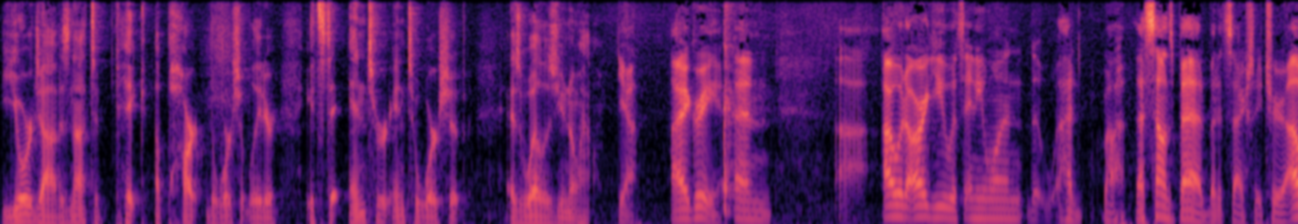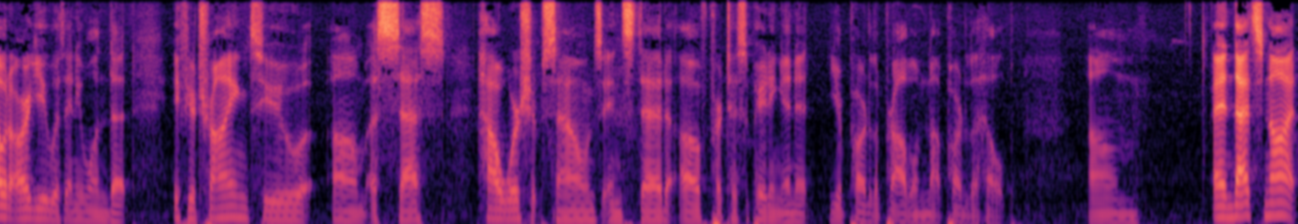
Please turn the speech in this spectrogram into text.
your job is not to pick apart the worship leader, it's to enter into worship as well as you know how. Yeah, I agree, and uh, I would argue with anyone that had. Well, that sounds bad, but it's actually true. I would argue with anyone that if you're trying to um, assess how worship sounds instead of participating in it, you're part of the problem, not part of the help. Um, and that's not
